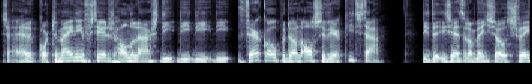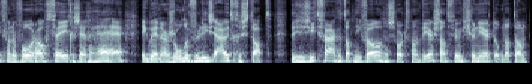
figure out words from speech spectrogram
zijn korttermijn investeerders, handelaars, die, die, die, die verkopen dan als ze weer kiet staan. Die, die zetten dan een beetje zo het zweet van hun voorhoofd vegen. Zeggen, hè, ik ben er zonder verlies uitgestapt. Dus je ziet vaak dat dat niveau als een soort van weerstand functioneert. Omdat dan,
